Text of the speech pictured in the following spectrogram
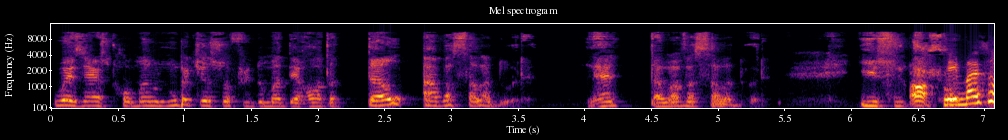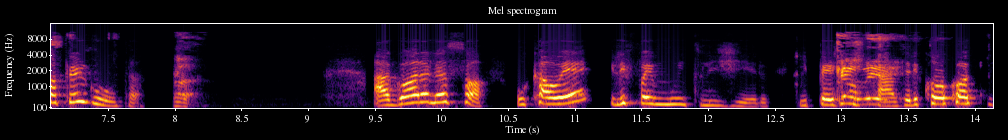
o exército romano nunca tinha sofrido uma derrota tão avassaladora. Né? Tão avassaladora. Isso Ó, tem mais uma pergunta. Ah. Agora, olha só, o Cauê, ele foi muito ligeiro e perspicaz. Ele colocou aqui.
